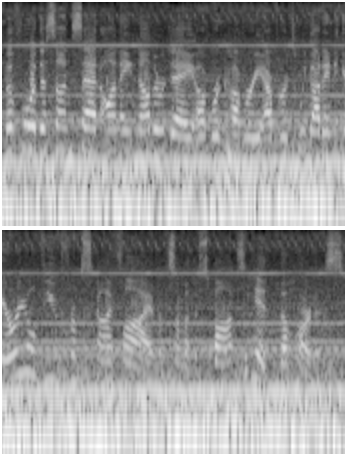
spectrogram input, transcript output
Before the sun set on another day of recovery efforts, we got an aerial view from Sky 5 of some of the spots hit the hardest.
